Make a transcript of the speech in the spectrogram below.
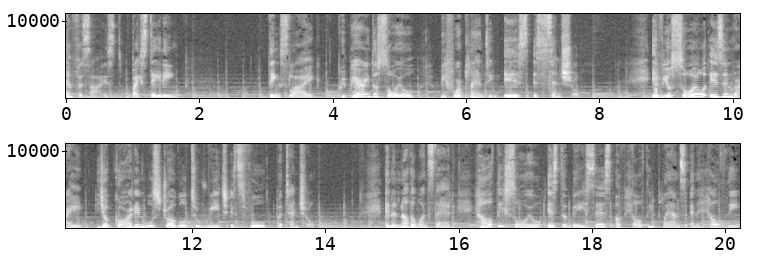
emphasized by stating things like Preparing the soil before planting is essential. If your soil isn't right, your garden will struggle to reach its full potential. And another one said, healthy soil is the basis of healthy plants and a healthy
